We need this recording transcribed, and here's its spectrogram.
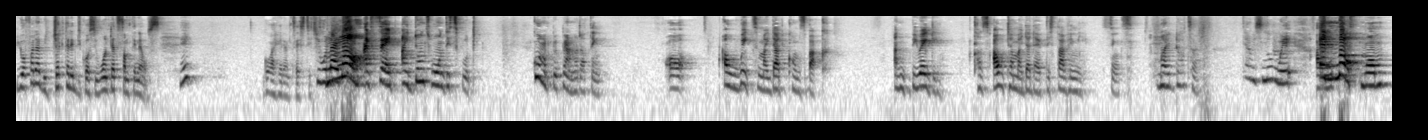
Your father rejected it because he wanted something else. Eh? Go ahead and test it. You will like Mom, I said I don't want this food. Go and prepare another thing. Or I'll wait till my dad comes back. And be ready. Because I will tell my dad you're starving me since. My daughter, there is no way I... Enough, Mom!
